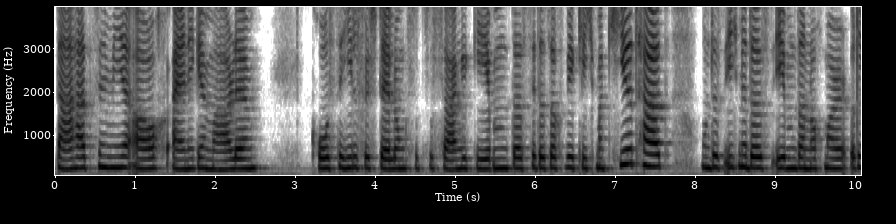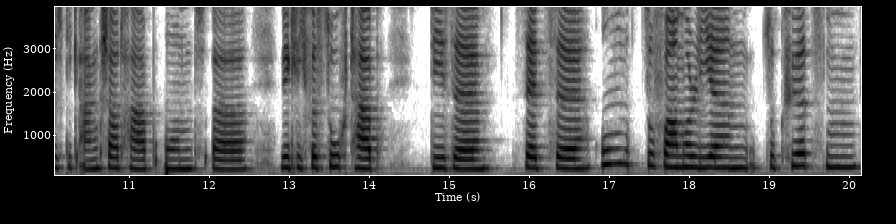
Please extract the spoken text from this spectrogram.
da hat sie mir auch einige Male große Hilfestellung sozusagen gegeben, dass sie das auch wirklich markiert hat und dass ich mir das eben dann nochmal richtig angeschaut habe und äh, wirklich versucht habe, diese Sätze umzuformulieren, zu kürzen,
